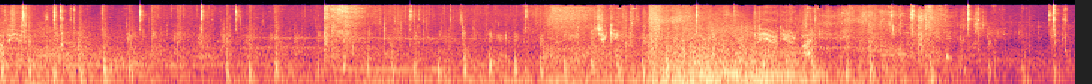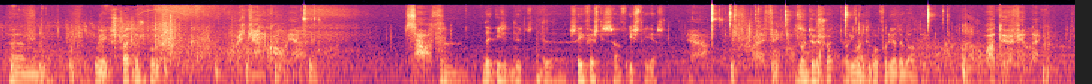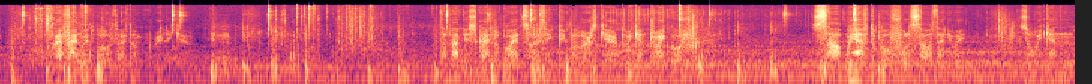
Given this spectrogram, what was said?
Up here. Checking. Clear nearby. Um, we extract suppose. We can go, yeah. South. Uh, the, east, the the safest is southeast, yes. Yeah. I think You want to extract or you want to go for the other bounty? What do you feel like? I'm fine with both, I don't really care. The map is kinda quiet, so I think people are scared. We can try going south. We have to go full south anyway. So we can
